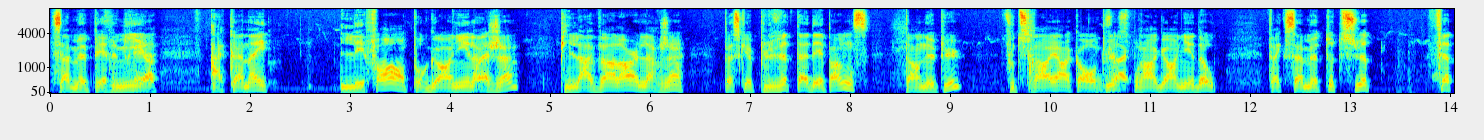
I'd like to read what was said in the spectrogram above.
ça m'a permis à, à connaître l'effort pour gagner l'argent, puis la valeur de l'argent. Parce que plus vite ta dépense, t'en as plus. Faut que tu travailles encore Exact. plus pour en gagner d'autres. Fait que ça m'a tout de suite fait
